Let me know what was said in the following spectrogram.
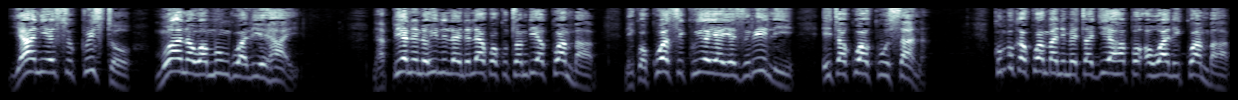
yani yesu kristo mwana wa mungu aliye hai. Na pia neno hili laendelea kwa kutwambia kwamba ni kwa kuwa siku hiyo ya yezreeli itakuwa kuu sana. Kumbuka kwamba nimetajia hapo awali kwamba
